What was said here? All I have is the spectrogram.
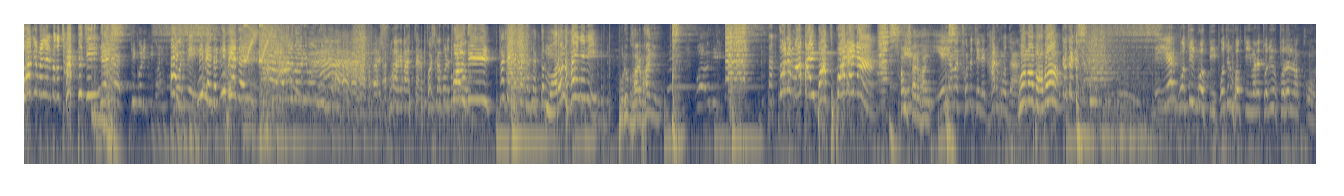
পকেমেলের মতো ছাড়তেছি। কি করি কি করি? এই, নিভিয়ে দে নিভিয়ে দে। সোনার বাচ্চার ফসকা পড়ে বৌদি! থাক, থাক, থাক, থাক, থাক, তোর মরণ হয়নি রে। পুরো ঘর ভাঙি। পড়ে না। সংসার ভাঙি এই আমার ছোট ছেলে ঘাড় খোদা। ও মা বাবা! এর প্রচুর ভক্তি প্রচুর ভক্তি মানে চোরের চোরের লক্ষণ।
